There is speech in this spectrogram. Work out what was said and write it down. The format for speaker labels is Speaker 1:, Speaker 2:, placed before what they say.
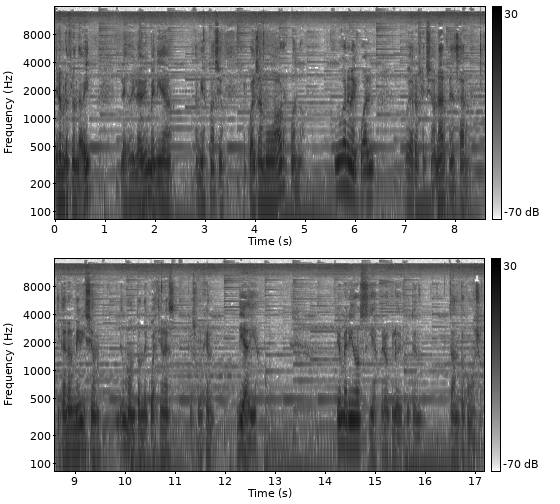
Speaker 1: Mi nombre es Fran David, les doy la bienvenida a mi espacio, al cual llamo Ahora es cuando, un lugar en el cual voy a reflexionar, pensar y tener mi visión de un montón de cuestiones que surgen día a día. Bienvenidos y espero que lo disfruten tanto como yo.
